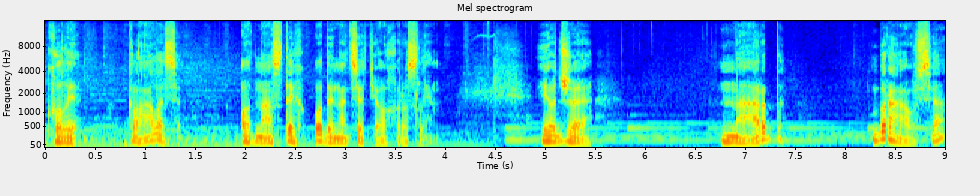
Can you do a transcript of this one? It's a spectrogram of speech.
коли клалася одна з тих одинадцятьох рослин. І отже, нард брався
